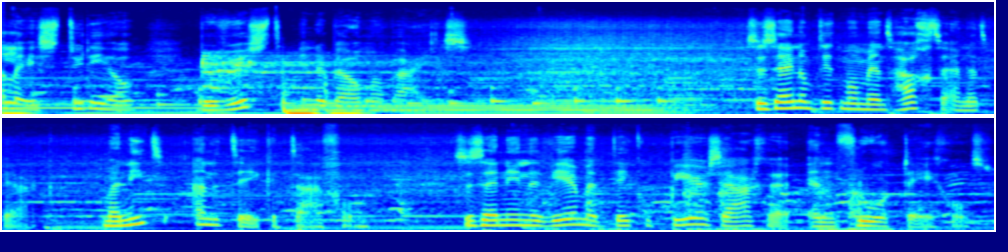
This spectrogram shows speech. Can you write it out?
LA Studio bewust in de Belmer Baaiers. Ze zijn op dit moment hard aan het werk, maar niet aan de tekentafel. Ze zijn in de weer met decoupeerzagen en vloertegels.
